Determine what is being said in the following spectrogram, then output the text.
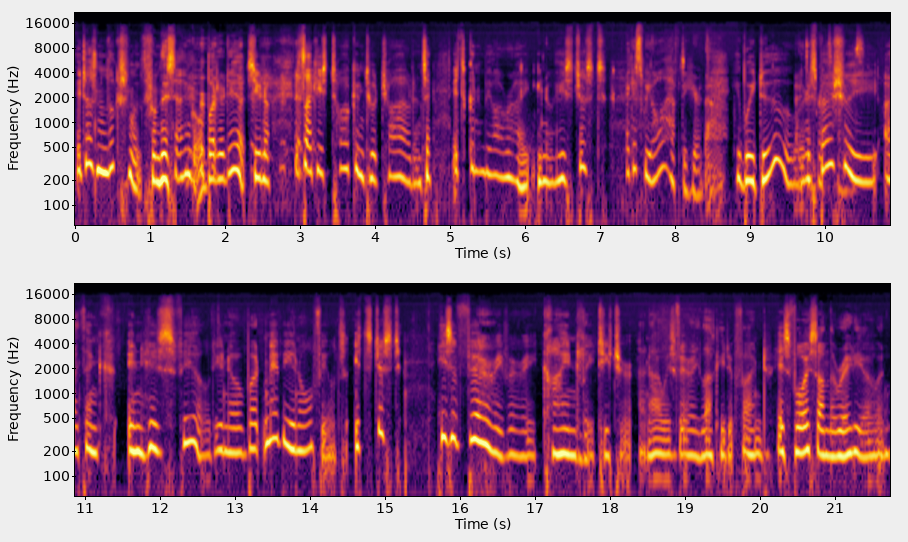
It doesn't look smooth from this angle, but it is. You know, it's like he's talking to a child and saying, it's going to be all right. You know, he's just, I guess we all have to hear that. we do, and especially I think in his field, you know, but maybe in all fields. It's just he's a very, very kindly teacher, and I was very lucky to find his voice on the radio. And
